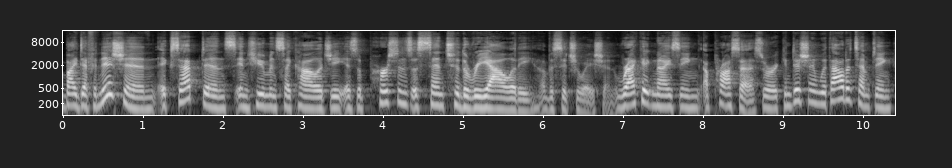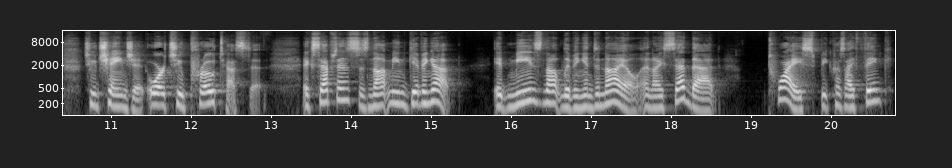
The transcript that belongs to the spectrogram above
By definition, acceptance in human psychology is a person's assent to the reality of a situation, recognizing a process or a condition without attempting to change it or to protest it. Acceptance does not mean giving up. It means not living in denial. And I said that twice because I think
